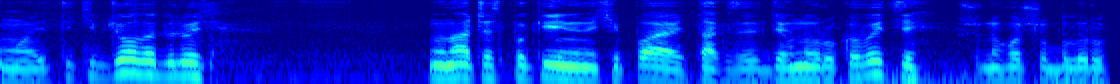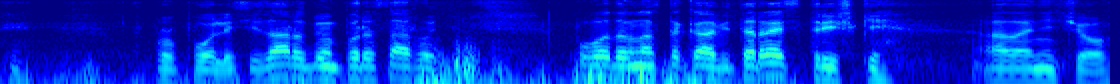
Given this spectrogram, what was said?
О, і такі бджоли дивлюсь, ну наче спокійно не чіпають. Так, задягну рукавиці, що не хочу, щоб були руки в прополісі. Зараз будемо пересаджувати. Погода в нас така, вітерець трішки, але нічого.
